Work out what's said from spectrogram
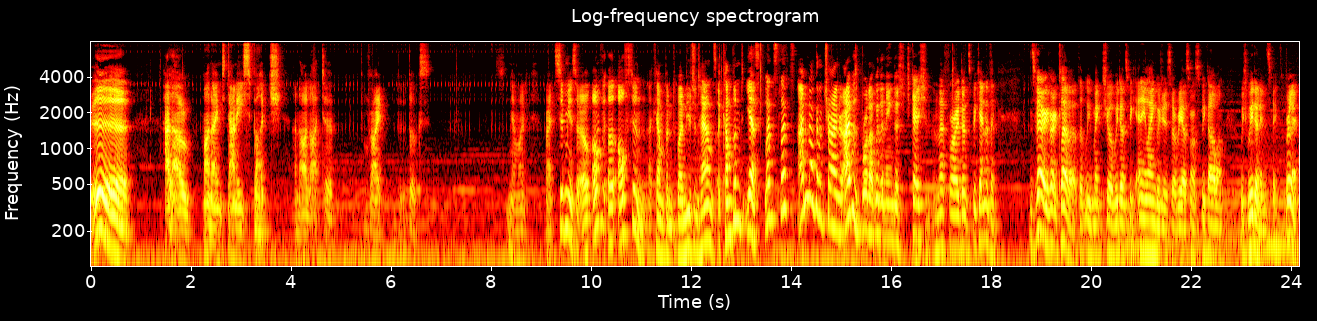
Ugh. Hello, my name's Danny Spudge, and I like to Right, books. Never mind. Right, Sibmutes are uh, often accompanied by mutant hounds. Accompanied? Yes. Let's let's. I'm not going to try and. I was brought up with an English education, and therefore I don't speak anything. It's very very clever that we make sure we don't speak any languages so everybody else wants to speak our one, which we don't even speak. Brilliant.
